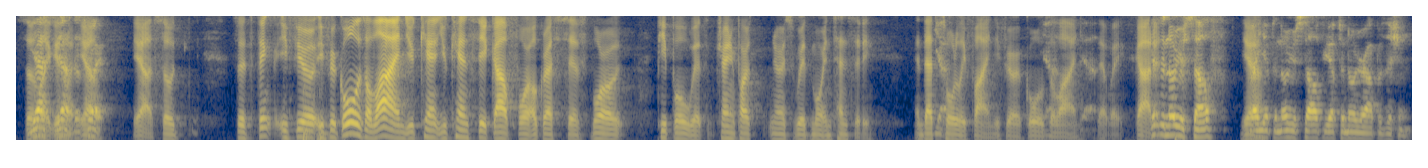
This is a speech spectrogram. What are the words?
So Yes, like, yeah, know, that's yeah, right. Yeah, so so think if your if your goal is aligned, you can you can seek out for aggressive, more people with training partners with more intensity, and that's Yes. totally fine if your goals is Yeah, aligned yeah. that way. Got it. You have to know yourself. Yeah. Right? You have to know yourself. You have to know your opposition.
